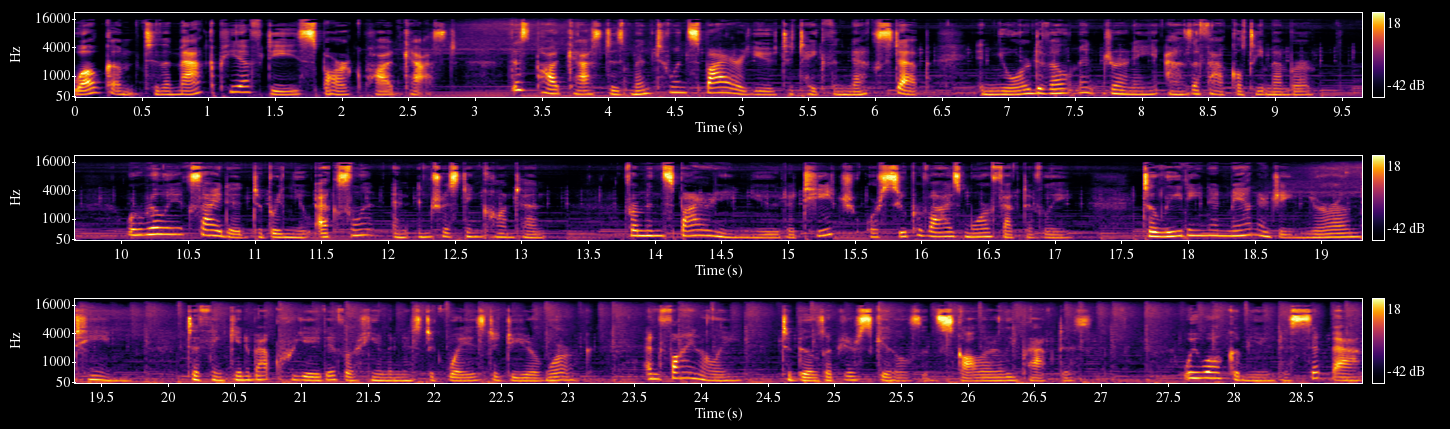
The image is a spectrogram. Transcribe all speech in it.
Welcome to the Mac PFD Spark podcast. This podcast is meant to inspire you to take the next step in your development journey as a faculty member. We're really excited to bring you excellent and interesting content, from inspiring you to teach or supervise more effectively, to leading and managing your own team, to thinking about creative or humanistic ways to do your work, and finally, to build up your skills in scholarly practice. We welcome you to sit back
